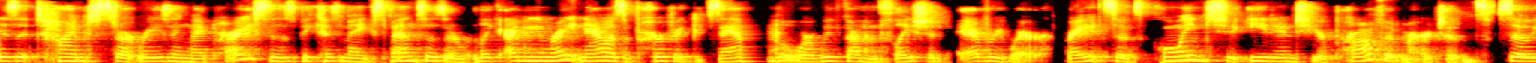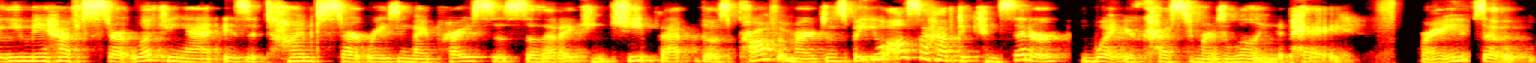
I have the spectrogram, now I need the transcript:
is it time to start raising my prices because my expenses are like, I mean, right now is a perfect example where we've got inflation everywhere, right? So it's going to eat into your profit margins. So you may have to start looking at is it time to start raising my prices so that I can keep that those profit margins? But you also have to consider what your customer is willing to pay right? So,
